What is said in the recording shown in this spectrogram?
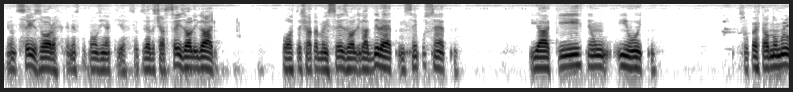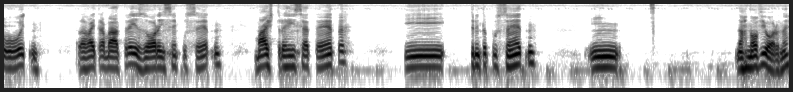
Tem um de 6 horas, que é nesse botãozinho aqui, ó. Se eu quiser deixar 6 horas ligado, posso deixar também 6 horas ligado direto, em 100%. E aqui tem um em 8. Se eu apertar o número 8, ela vai trabalhar 3 horas em 100%, mais 3 em 70% e 30% em, nas 9 horas, né?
